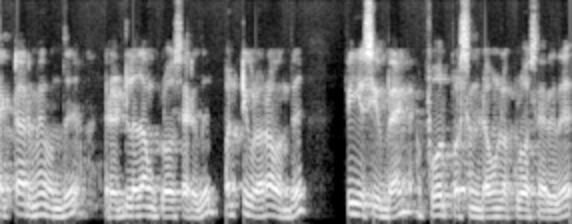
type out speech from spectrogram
செக்டாருமே வந்து ரெட்டில் தான் க்ளோஸ் ஆயிருக்குது. பர்டிகுலராக வந்து பிஎஸ்யூ பேங்க் ஃபோர் பர்சன்ட் டவுனில் க்ளோஸ் ஆயிருக்குது.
